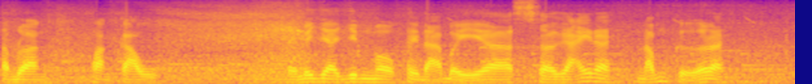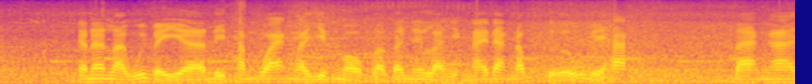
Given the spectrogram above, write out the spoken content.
tập đoàn Hoàng Cầu. Thì bây giờ dinh một thì đã bị à, sờ gáy rồi đóng cửa rồi. Cho nên là quý vị à, đi tham quan là dinh một là coi như là hiện nay đang đóng cửa quý vị ha. Đang à,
